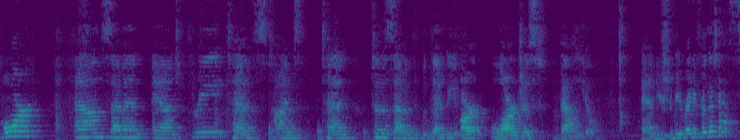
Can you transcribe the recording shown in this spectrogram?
more. And seven and three tenths times 10 to the seventh would then be our largest value. And you should be ready for the test.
